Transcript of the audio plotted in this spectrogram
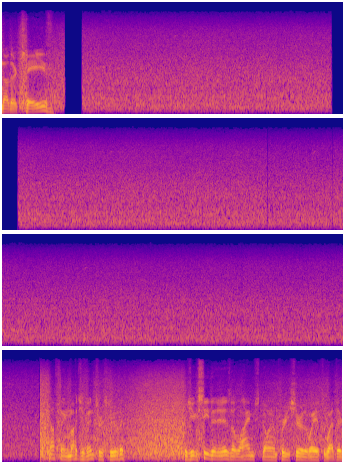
Another cave. Nothing much of interest really. But you can see that it is a limestone, I'm pretty sure, the way it's weathered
